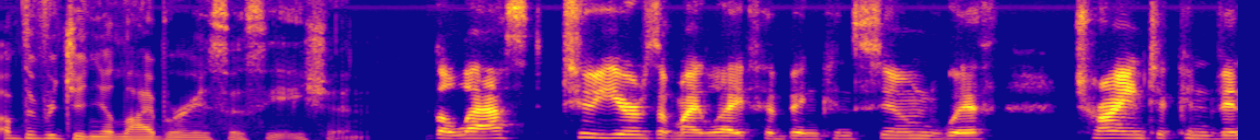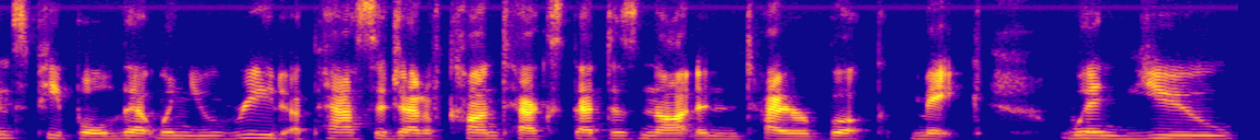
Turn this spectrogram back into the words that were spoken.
of the Virginia Library Association. The last two years of my life have been consumed with trying to convince people that when you read a passage out of context, that does not an entire book make. When you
